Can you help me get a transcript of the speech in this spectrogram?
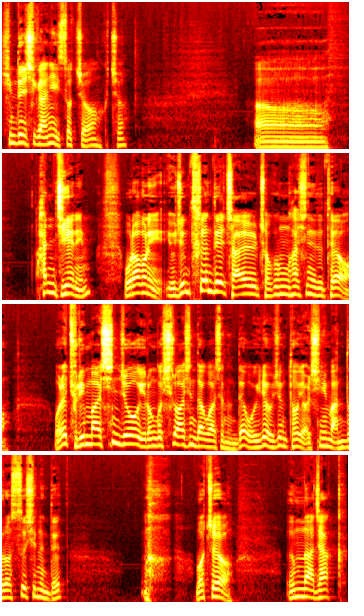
힘든 시간이 있었죠, 그렇죠? 어, 한지혜님, 오라버니 요즘 트렌드에 잘 적응하시는 듯해요. 원래 줄임말 신조 이런 거 싫어하신다고 하셨는데 오히려 요즘 더 열심히 만들어 쓰시는 듯. 멋져요. 음나작.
